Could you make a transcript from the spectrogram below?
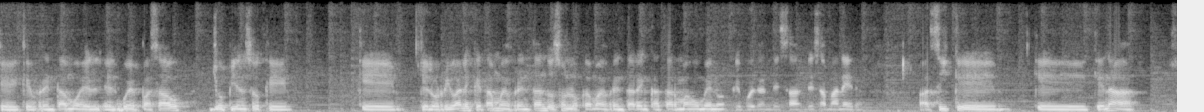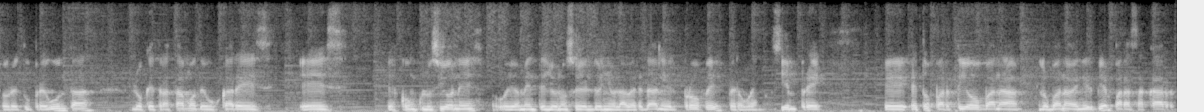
que, que enfrentamos el, el, jueves pasado. Yo pienso que, que, que, los rivales que estamos enfrentando son los que vamos a enfrentar en Qatar más o menos que juegan de esa, de esa manera. Así que, que nada, sobre tu pregunta, lo que tratamos de buscar es es, es, conclusiones. Obviamente yo no soy el dueño de la verdad ni el profe, pero bueno, siempre eh, estos partidos van a, los van a venir bien para sacar,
